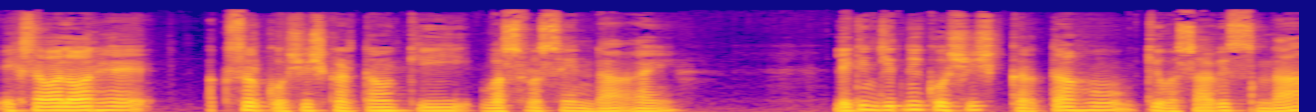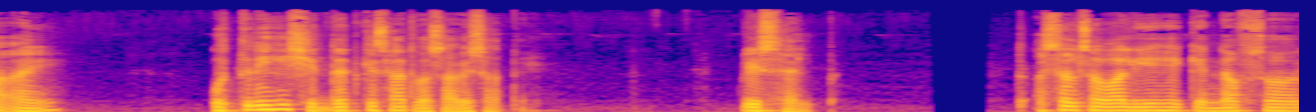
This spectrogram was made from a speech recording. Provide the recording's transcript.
ایک سوال اور ہے، اکثر کوشش کرتا ہوں کہ وسوسے نہ آئیں، لیکن جتنی کوشش کرتا ہوں کہ وساوس نہ آئیں، اتنی ہی شدت کے ساتھ وساوس آتے ہیں۔ پلیز ہیلپ اصل سوال یہ ہے کہ نفس اور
